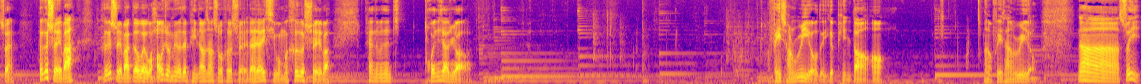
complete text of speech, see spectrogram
算，喝个水吧，喝个水吧，各位，我好久没有在频道上说喝水，大家一起我们喝个水吧，看能不能吞下去好了。非常 real 的一个频道哦，嗯，非常 real。那所以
